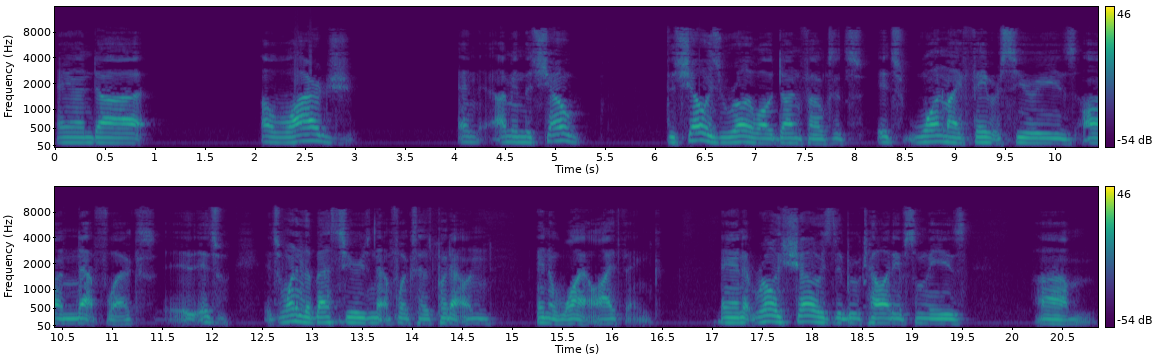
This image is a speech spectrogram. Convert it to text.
And uh, a large, and I mean the show, the show is really well done, folks. It's it's one of my favorite series on Netflix. It's it's one of the best series Netflix has put out in in a while, I think, and it really shows the brutality of some of these. Um,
